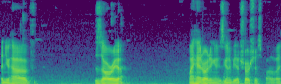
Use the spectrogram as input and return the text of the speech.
Then you have Zarya. My handwriting is going to be atrocious, by the way.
